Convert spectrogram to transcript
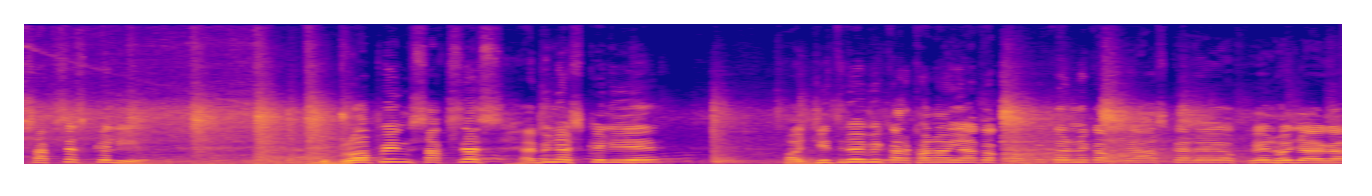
सक्सेस के लिए ड्रॉपिंग सक्सेस हैवीनेस के लिए, और जितने भी कारखाना यहाँ का कॉपी करने का प्रयास कर रहे हैं फेल हो जाएगा,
